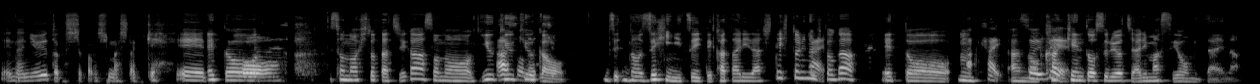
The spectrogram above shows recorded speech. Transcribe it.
え何を言うとかしたかしましたっけ？えーえっと、その人たちがその有給休暇をぜの是非について語り出して一人の人が、えっと、うんあはい。あの検討する余地ありますよみたいな。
